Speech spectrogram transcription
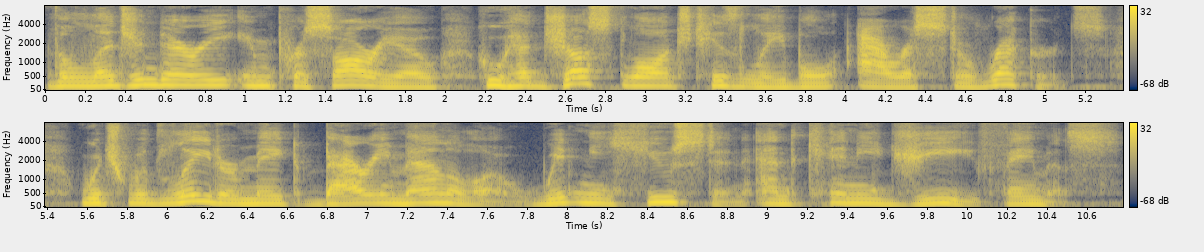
the legendary impresario who had just launched his label Arista Records, which would later make Barry Manilow, Whitney Houston, and Kenny G famous.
